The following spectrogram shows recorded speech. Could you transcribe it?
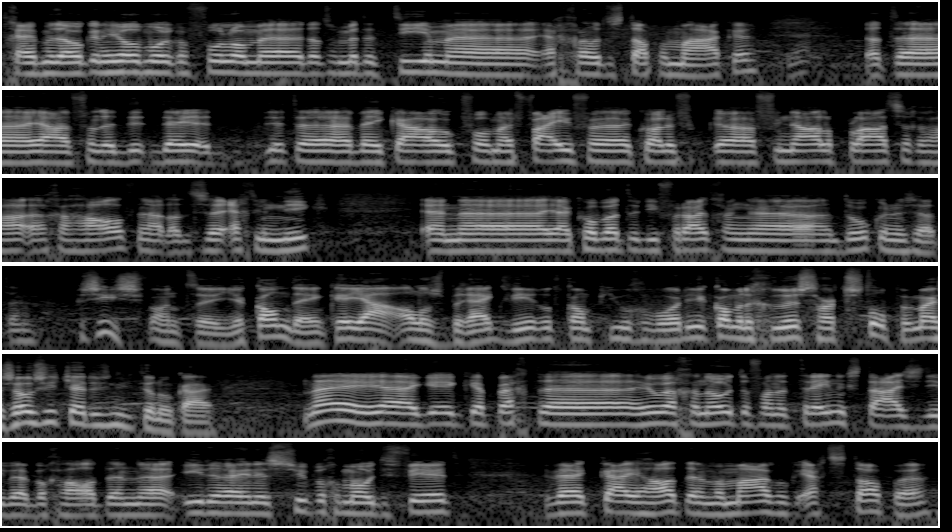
geeft me ook een heel mooi gevoel om, dat we met het team echt grote stappen maken. Dat, ja, van dit, dit, dit WK ook volgens mij vijf finale plaatsen gehaald. Nou, dat is echt uniek. En uh, ja, ik hoop dat we die vooruitgang uh, door kunnen zetten. Precies, want uh, je kan denken, ja, alles bereikt, wereldkampioen geworden. Je kan met een gerust hart stoppen, maar zo zit jij dus niet in elkaar. Nee, ja, ik, ik heb echt heel erg genoten van de trainingstage die we hebben gehad. En iedereen is super gemotiveerd, werkt keihard en we maken ook echt stappen.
